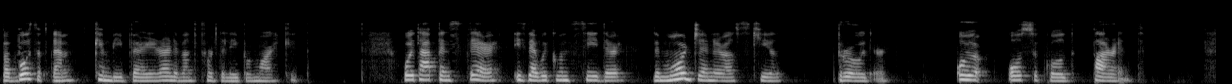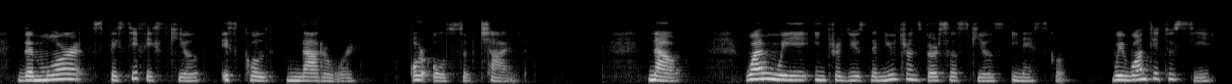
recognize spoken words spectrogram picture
but both of them can be very relevant for the labor market. What happens there is that we consider the more general skill broader, or also called parent. The more specific skill is called narrower, or also child. Now, when we introduced the new transversal skills in ESCO, we wanted to see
